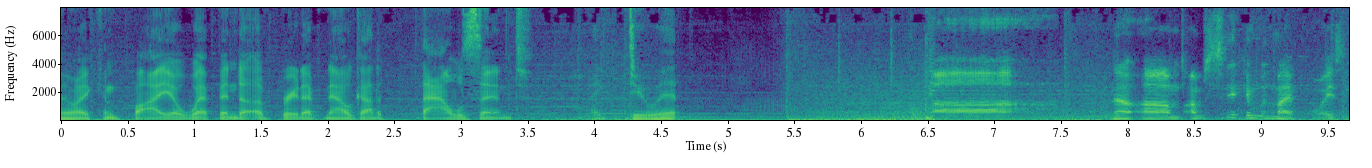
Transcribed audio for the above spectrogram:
Oh, I can buy a weapon to upgrade. I've now got a thousand. I do it. No, um, I'm sticking with my poison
